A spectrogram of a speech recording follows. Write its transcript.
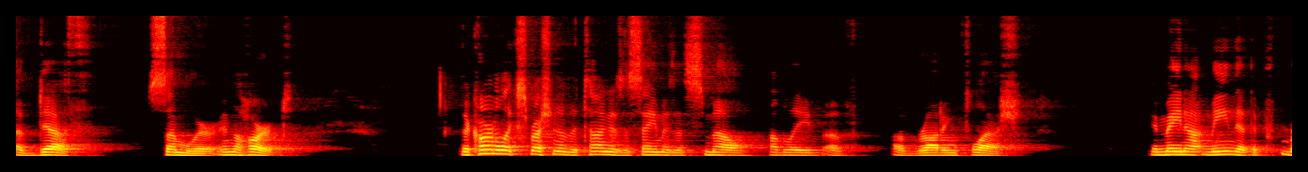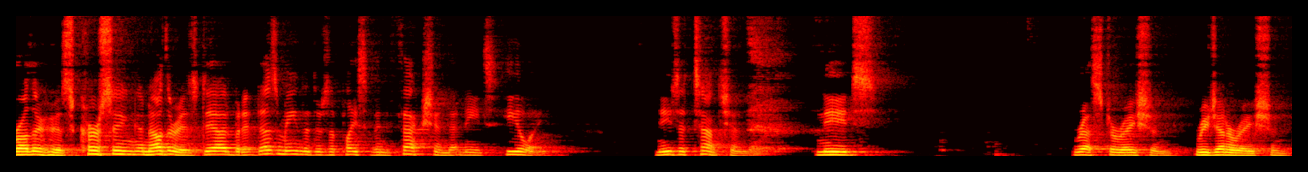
of death somewhere in the heart. The carnal expression of the tongue is the same as a smell, I believe, of, of rotting flesh. It may not mean that the brother who is cursing another is dead, but it does mean that there's a place of infection that needs healing, needs attention, needs restoration, regeneration.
